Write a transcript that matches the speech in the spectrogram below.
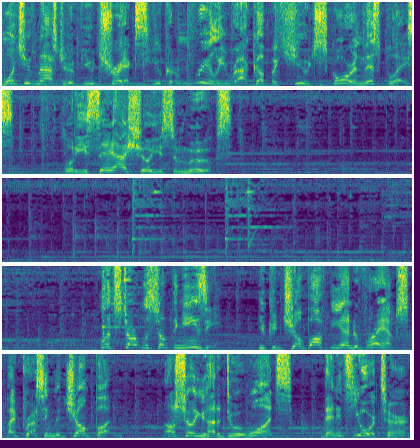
Once you've mastered a few tricks, you could really rack up a huge score in this place. What do you say I show you some moves? Let's start with something easy. You can jump off the end of ramps by pressing the jump button. I'll show you how to do it once, then it's your turn.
